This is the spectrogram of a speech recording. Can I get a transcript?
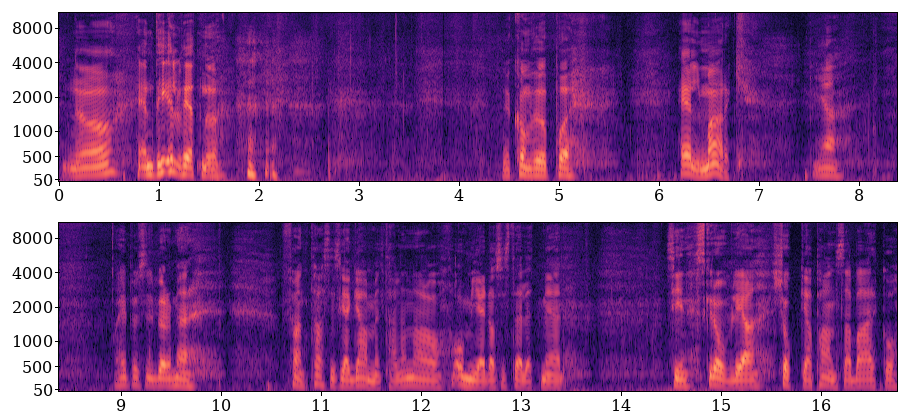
ja, en del vet nog. Nu kommer vi upp på hällmark. Ja. Och helt plötsligt börjar de här fantastiska gammeltallarna omgärda oss istället med sin skrovliga tjocka pansarbark och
